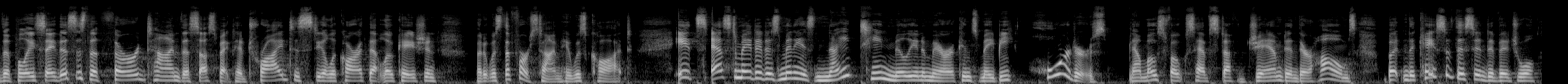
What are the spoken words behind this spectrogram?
The police say this is the third time the suspect had tried to steal a car at that location, but it was the first time he was caught. It's estimated as many as 19 million Americans may be hoarders. Now, most folks have stuff jammed in their homes, but in the case of this individual,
